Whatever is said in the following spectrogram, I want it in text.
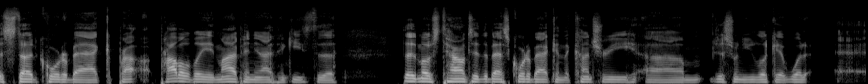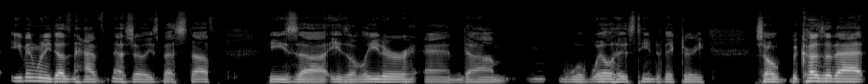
the stud quarterback. Pro- probably, in my opinion, I think he's the the most talented, the best quarterback in the country. Um, just when you look at what, even when he doesn't have necessarily his best stuff, he's uh, he's a leader and um, will will his team to victory. So because of that,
